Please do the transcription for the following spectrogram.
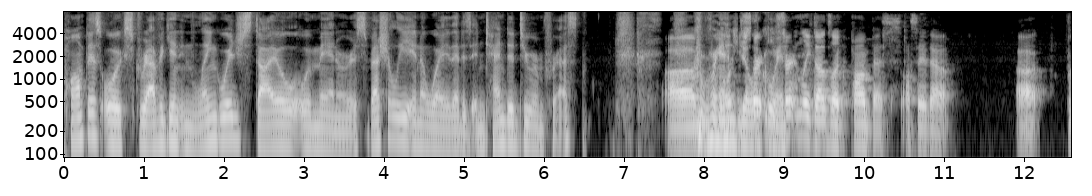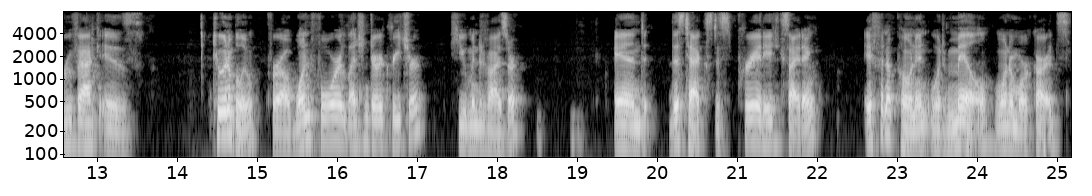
pompous or extravagant in language, style, or manner, especially in a way that is intended to impress. Um, well, he, cer- he, certainly does look pompous. I'll say that. Uh, Bruvac is two and a blue for a 1 4 legendary creature, human advisor. And this text is pretty exciting. If an opponent would mill one or more cards,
